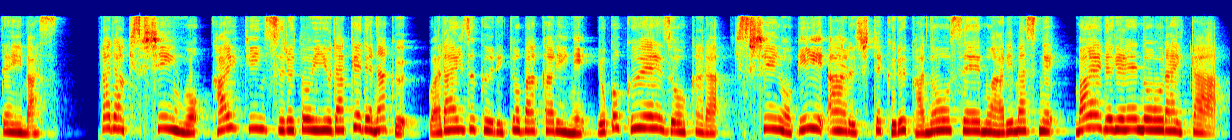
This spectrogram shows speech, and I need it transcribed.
ています。ただキスシーンを解禁するというだけでなく、話題作りとばかりに予告映像からキスシーンを PR してくる可能性もありますね。前で芸能ライタ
